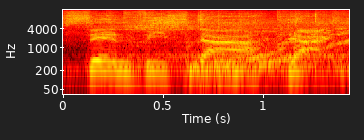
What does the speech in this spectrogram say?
SinVStyle.com.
